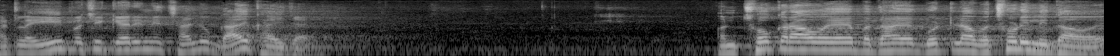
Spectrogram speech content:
એટલે એ પછી કેરીની છાલ્યું ગાય ખાઈ જાય. અને છોકરાઓએ બધાએ ગોટલા વછોડી લીધા હોય,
